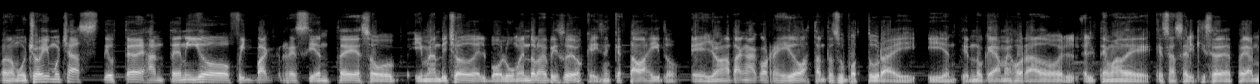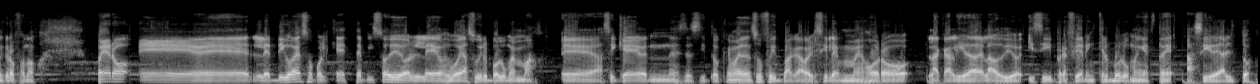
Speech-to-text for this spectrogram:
Bueno, muchos y muchas de ustedes han tenido feedback reciente eso, y me han dicho del volumen de los episodios que dicen que está bajito. Eh, Jonathan ha corregido bastante su postura y, entiendo que ha mejorado el, tema de que se acerque y se despegue el micrófono. Pero eh, les digo eso porque este episodio le voy a subir el volumen más. Eh, así que necesito que me den su feedback a ver si les mejoró la calidad del audio y si prefieren que el volumen esté así de alto.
